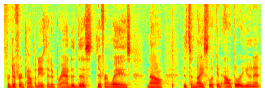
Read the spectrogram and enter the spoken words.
for different companies that have branded this different ways. Now, it's a nice looking outdoor unit.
